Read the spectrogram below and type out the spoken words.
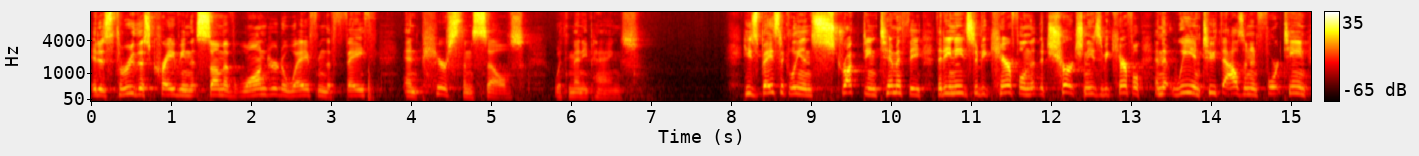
It is through this craving that some have wandered away from the faith and pierced themselves with many pangs. He's basically instructing Timothy that he needs to be careful and that the church needs to be careful and that we in 2014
